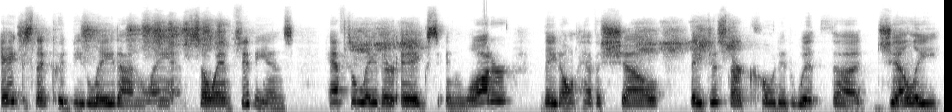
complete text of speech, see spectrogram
eggs that could be laid on land. So amphibians have to lay their eggs in water. They don't have a shell. They just are coated with uh, jelly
